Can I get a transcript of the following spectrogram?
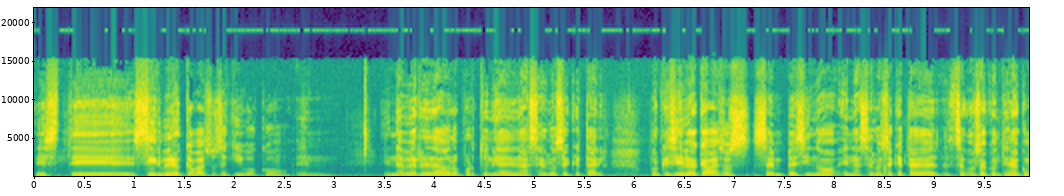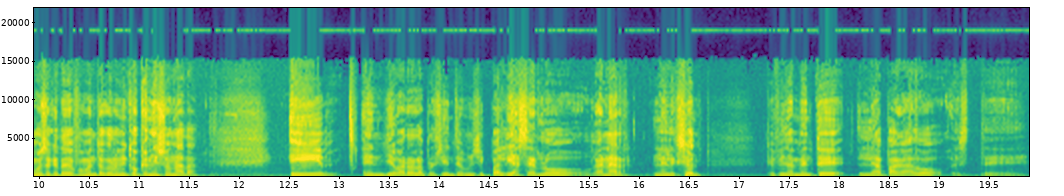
Este, Silverio Cavazos se equivocó en, en haberle dado la oportunidad en hacerlo secretario. Porque Silvio Cavazos se empecinó en hacerlo secretario, o sea, continuar como secretario de Fomento Económico, que no hizo nada, y en llevarlo a la presidencia municipal y hacerlo ganar en la elección, que finalmente le ha pagado este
